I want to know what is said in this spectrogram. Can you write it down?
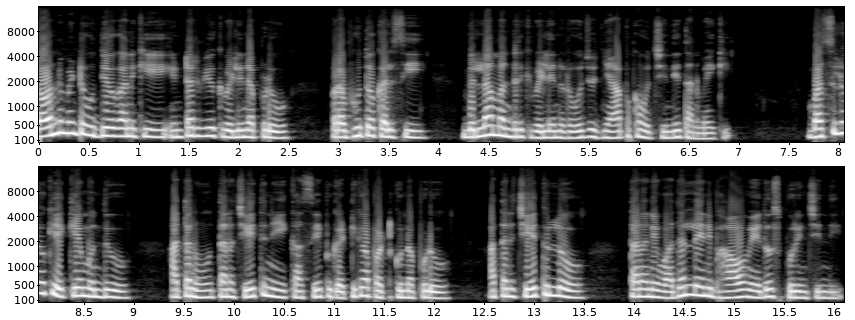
గవర్నమెంట్ ఉద్యోగానికి ఇంటర్వ్యూకి వెళ్ళినప్పుడు ప్రభుతో కలిసి బిర్లా మందిరికి వెళ్ళిన రోజు జ్ఞాపకం వచ్చింది తన్మయ్యకి. బస్సులోకి ఎక్కే ముందు అతను తన చేతిని కాసేపు గట్టిగా పట్టుకున్నప్పుడు అతని చేతుల్లో తనని వదల్లేని భావమేదో స్ఫురించింది.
